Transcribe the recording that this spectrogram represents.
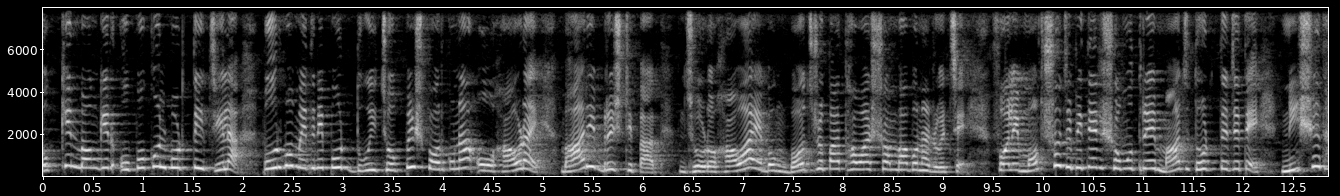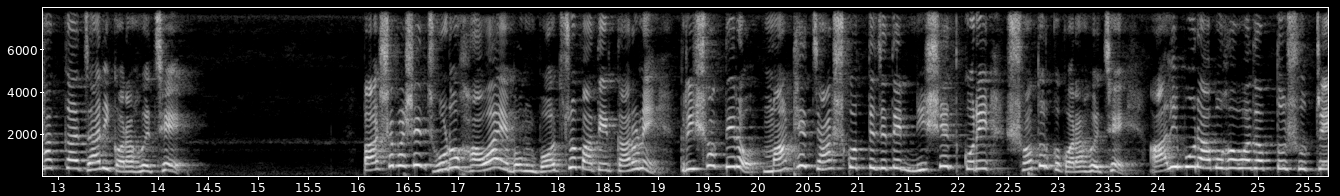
দক্ষিণবঙ্গের উপকূলবর্তী জেলা পূর্ব মেদিনীপুর, দুই চব্বিশ পরগনা ও হাওড়ায় ভারী বৃষ্টিপাত, ঝোড়ো হাওয়া এবং বজ্রপাত হওয়ার সম্ভাবনা রয়েছে। ফলে মৎস্যজীবীদের সমুদ্রে মাছ ধরতে যেতে নিষেধাজ্ঞা জারি করা হয়েছে। পাশাপাশি ঝোড়ো হাওয়া এবং বজ্রপাতের কারণে কৃষকদেরও মাঠে চাষ করতে যেতে নিষেধ করে সতর্ক করা হয়েছে। আলিপুর আবহাওয়া দপ্তর সূত্রে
